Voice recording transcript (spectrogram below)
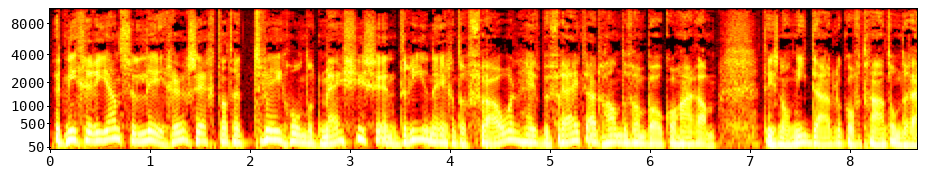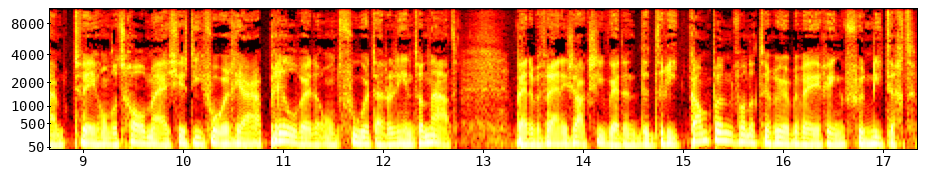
Het Nigeriaanse leger zegt dat het 200 meisjes en 93 vrouwen heeft bevrijd uit handen van Boko Haram. Het is nog niet duidelijk of het gaat om de ruim 200 schoolmeisjes die vorig jaar april werden ontvoerd uit een internaat. Bij de bevrijdingsactie werden de drie kampen van de terreurbeweging vernietigd.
